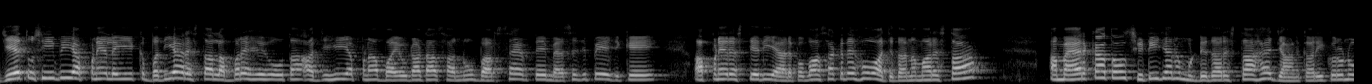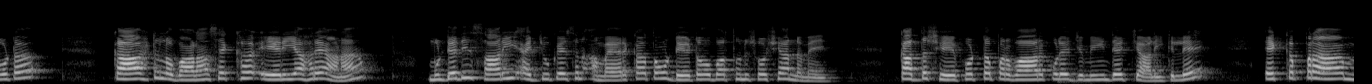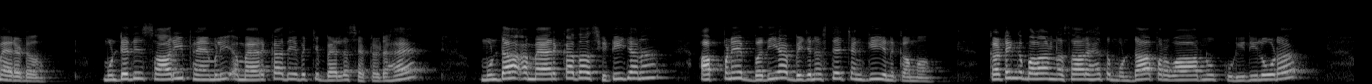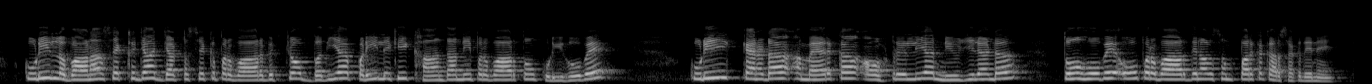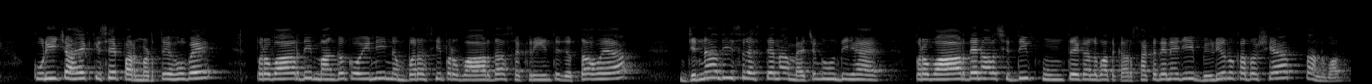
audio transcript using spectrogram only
ਜੇ ਤੁਸੀਂ ਵੀ ਆਪਣੇ ਲਈ ਇੱਕ ਵਧੀਆ ਰਿਸ਼ਤਾ ਲੱਭ ਰਹੇ ਹੋ, ਤਾਂ ਅੱਜ ਹੀ ਆਪਣਾ ਬਾਇਓਡਾਟਾ ਸਾਨੂੰ WhatsApp ਤੇ ਮੈਸੇਜ ਭੇਜ ਕੇ ਆਪਣੇ ਰਿਸ਼ਤੇ ਦੀ ਐਡ ਪਵਾ ਸਕਦੇ ਹੋ। ਅੱਜ ਦਾ ਨਵਾਂ ਰਿਸ਼ਤਾ ਅਮਰੀਕਾ ਤੋਂ ਸਿਟੀਜ਼ਨ ਮੁੰਡੇ ਦਾ ਰਿਸ਼ਤਾ ਹੈ। ਜਾਣਕਾਰੀ ਕਰੋ note. Caste Lavana Sikh area, Haryana. ਮੁੰਡੇ ਦੀ ਸਾਰੀ ਐਜੂਕੇਸ਼ਨ ਅਮਰੀਕਾ ਤੋਂ, ਡੇਟ ਆਫ ਬਰਥ 1996 ਕੱਦ 6 ਫੁੱਟ, ਪਰਿਵਾਰ ਕੋਲੇ ਜ਼ਮੀਨ ਦੇ 40 ਕਿੱਲੇ। ਇੱਕ ਭਰਾ ਮੈਰਿਡ ਮੁੰਡੇ ਦੀ ਸਾਰੀ ਫੈਮਿਲੀ ਅਮਰੀਕਾ ਦੇ ਵਿੱਚ ਵੈਲ ਸੈਟਲਡ ਹੈ। ਮੁੰਡਾ ਅਮਰੀਕਾ ਦਾ ਸਿਟੀਜ਼ਨ ਆਪਣੇ ਵਧੀਆ ਬਿਜ਼ਨਸ ਤੇ ਚੰਗੀ ਇਨਕਮ ਕਟਿੰਗ ਵਾਲਾ ਨਸ਼ਾ ਰਹਿਤ ਮੁੰਡਾ ਪਰਿਵਾਰ ਨੂੰ ਕੁੜੀ ਦੀ ਲੋੜ, ਕੁੜੀ ਲਬਾਣਾ ਸਿੱਖ ਜਾਂ ਜੱਟ ਸਿੱਖ ਪਰਿਵਾਰ ਵਿੱਚੋਂ ਵਧੀਆ ਪੜ੍ਹੀ ਲਿਖੀ ਖਾਨਦਾਨੀ ਪਰਿਵਾਰ ਤੋਂ ਕੁੜੀ ਹੋਵੇ, ਕੁੜੀ ਕੈਨੇਡਾ, ਅਮਰੀਕਾ, ਆਸਟ੍ਰੇਲੀਆ ਨਿਊਜ਼ੀਲੈਂਡ ਤੋਂ ਹੋਵੇ ਉਹ ਪਰਿਵਾਰ ਦੇ ਨਾਲ ਸੰਪਰਕ ਕਰ ਸਕਦੇ ਨੇ। ਕੁੜੀ ਚਾਹੇ ਕਿਸੇ ਪਰਮਿਟ ਤੇ ਹੋਵੇ, ਪਰਿਵਾਰ ਦੀ ਮੰਗ ਕੋਈ ਨਹੀਂ, ਨੰਬਰ ਅਸੀਂ ਪਰਿਵਾਰ ਦਾ ਸਕਰੀਨ ਤੇ ਦਿੱਤਾ ਹੋਇਆ। ਜਿਨ੍ਹਾਂ ਦੀ ਇਸ ਰਿਸ਼ਤੇ ਨਾਲ ਮੈਚਿੰਗ ਹੁੰਦੀ ਹੈ, ਪਰਿਵਾਰ ਦੇ ਨਾਲ ਸਿੱਧੀ ਫੋਨ ਤੇ ਗੱਲਬਾਤ ਕਰ ਸਕਦੇ ਨੇ ਜੀ। ਵੀਡੀਓ ਨੂੰ ਕਦੋਂ ਸ਼ੇਅਰ ਧੰਨਵਾਦ।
